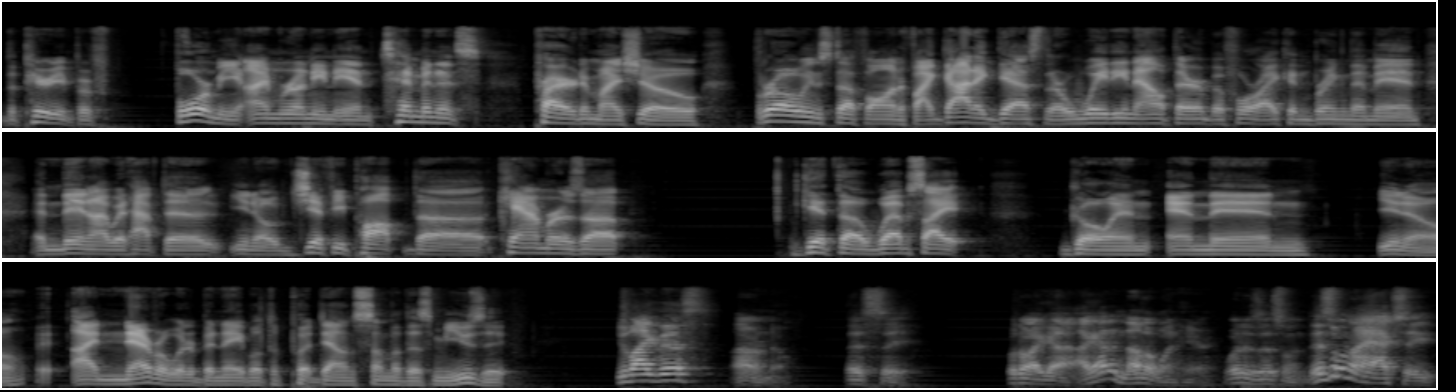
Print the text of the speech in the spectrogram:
the period before me, I'm running in 10 minutes prior to my show, throwing stuff on. If I got a guest, they're waiting out there before I can bring them in, and then I would have to, you know, jiffy pop the cameras up, get the website going and then you know i never would have been able to put down some of this music. You like this? I don't know. Let's see. What do i got? I got another one here. What is this one? This one i actually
